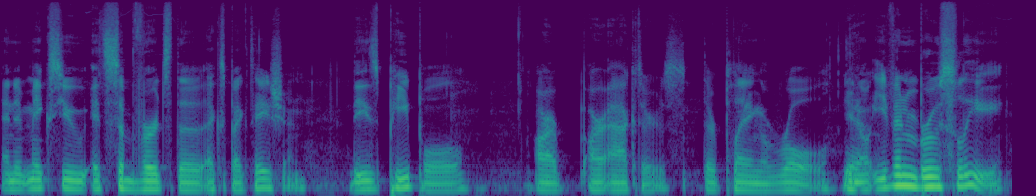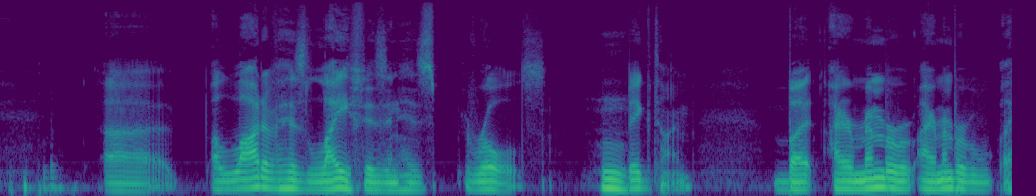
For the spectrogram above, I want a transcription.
and it makes you it subverts the expectation. These people are are actors. They're playing a role. You Yeah. know even Bruce Lee uh a lot of his life is in his roles Hmm. big time. But I remember, I remember uh,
